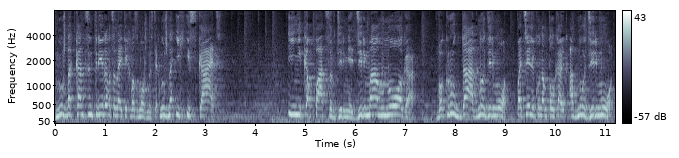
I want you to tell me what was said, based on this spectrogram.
Нужно концентрироваться на этих возможностях, нужно их искать. И не копаться в дерьме. Дерьма много. Вокруг, да, одно дерьмо. По телеку нам толкают одно дерьмо.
